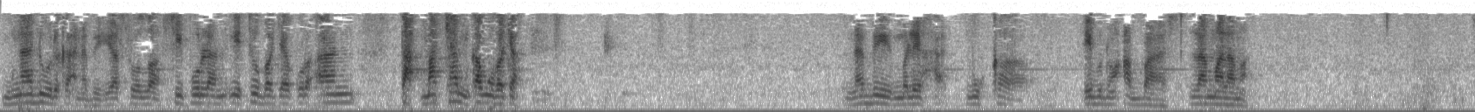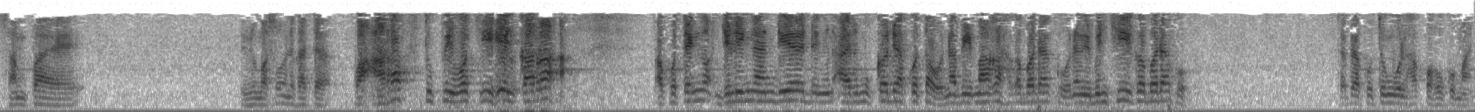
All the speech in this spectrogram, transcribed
mengadu dekat Nabi Ya Rasulullah si pulan itu baca Quran tak macam kamu baca Nabi melihat muka Ibnu Abbas lama-lama sampai Ibnu Mas'ud dia kata fa'araf tupi wajhil karah. Aku tengok jelingan dia dengan air muka dia aku tahu Nabi marah kepada aku Nabi benci kepada aku. Tapi aku tunggulah apa hukuman.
